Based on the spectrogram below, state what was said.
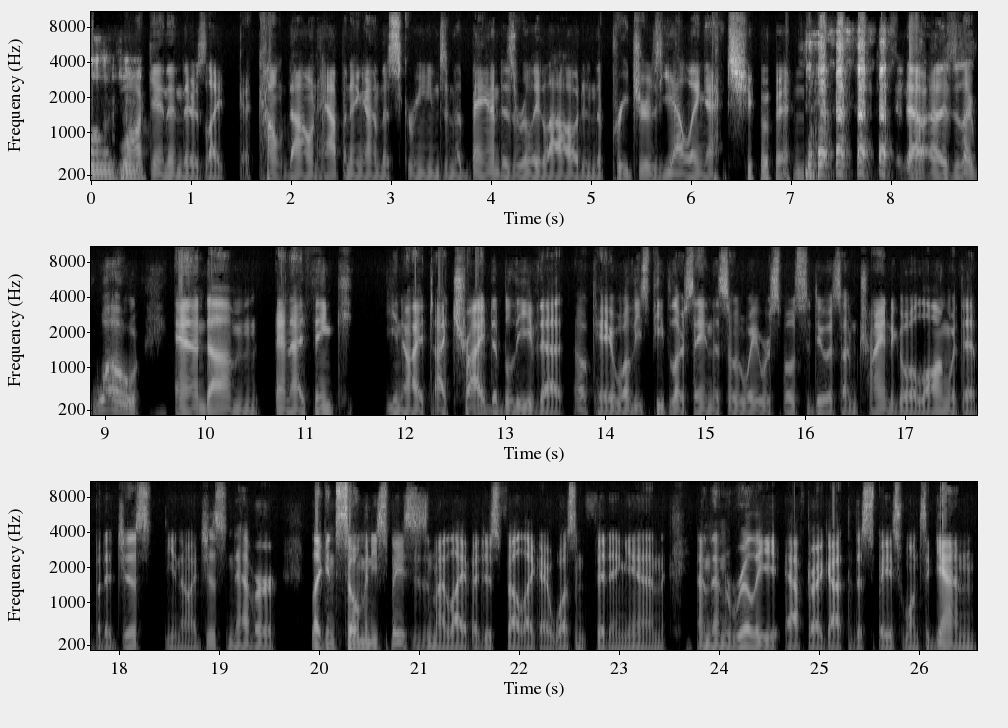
mm-hmm. walk in and there's like a countdown happening on the screens and the band is really loud and the preacher is yelling at you and, and I was just like whoa and um and I think you know I I tried to believe that okay well these people are saying this the way we're supposed to do it so I'm trying to go along with it but it just you know I just never like in so many spaces in my life, I just felt like I wasn't fitting in. And then, really, after I got to the space once again,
